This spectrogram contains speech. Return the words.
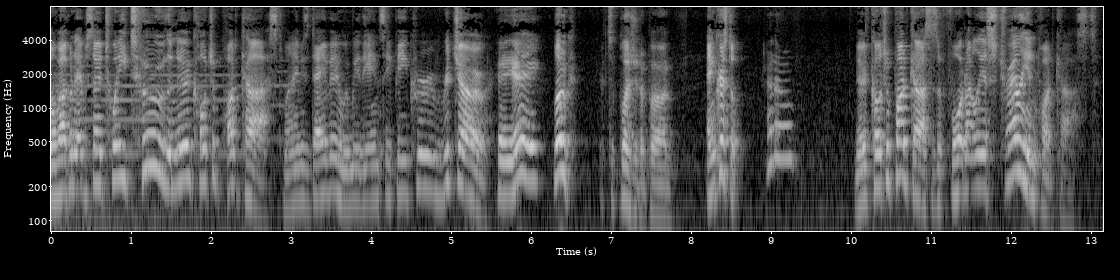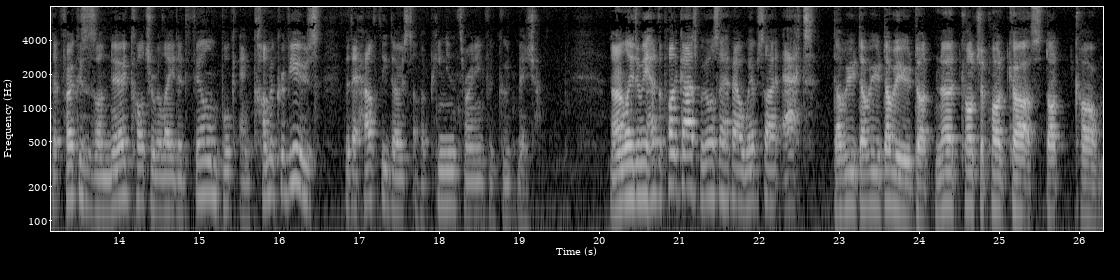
Hello and welcome to episode 22 of the Nerd Culture Podcast. My name is David and with me the NCP crew, Richo, Hey, hey. Luke, It's a pleasure to burn. and Crystal. Hello. Nerd Culture Podcast is a fortnightly Australian podcast that focuses on nerd culture related film, book, and comic reviews with a healthy dose of opinion thrown in for good measure. Not only do we have the podcast, we also have our website at www.nerdculturepodcast.com.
